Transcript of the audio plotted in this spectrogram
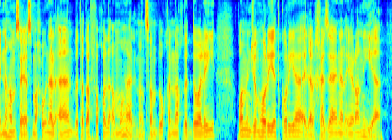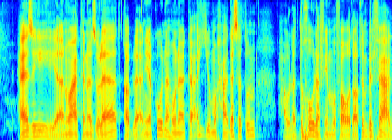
إنهم سيسمحون الآن بتدفق الأموال من صندوق النقد الدولي ومن جمهورية كوريا إلى الخزائن الإيرانية. هذه هي أنواع التنازلات قبل أن يكون هناك أي محادثة حول الدخول في مفاوضات بالفعل.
